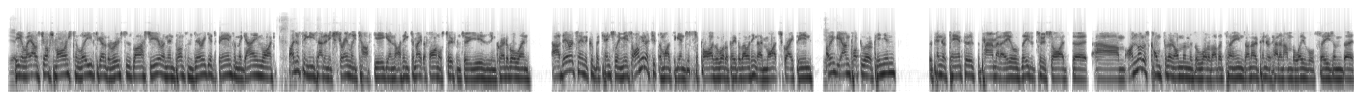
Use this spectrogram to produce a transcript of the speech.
yep. He allows Josh Morris to leave to go to the Roosters last year, and then Bronson Xerri gets banned from the game. Like, I just think he's had an extremely tough gig, and I think to make the finals two from two years is incredible. And uh, they're a team that could potentially miss. I'm going to tip them once again, just surprise a lot of people, though. I think they might scrape in. Yep. I think the unpopular opinion the Penrith Panthers, the Parramatta Eels, these are two sides that um, I'm not as confident on them as a lot of other teams. I know Penrith had an unbelievable season, but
